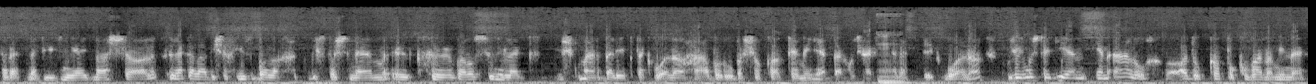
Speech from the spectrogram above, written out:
szeretne vívni egymással. Legalábbis a Hizballah biztos nem. Ők valószínűleg is már beléptek volna a háborúba sokkal keményebben, hogyha ezt mm. szerették volna. Úgyhogy most egy ilyen, ilyen álló adok-kapok van, aminek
